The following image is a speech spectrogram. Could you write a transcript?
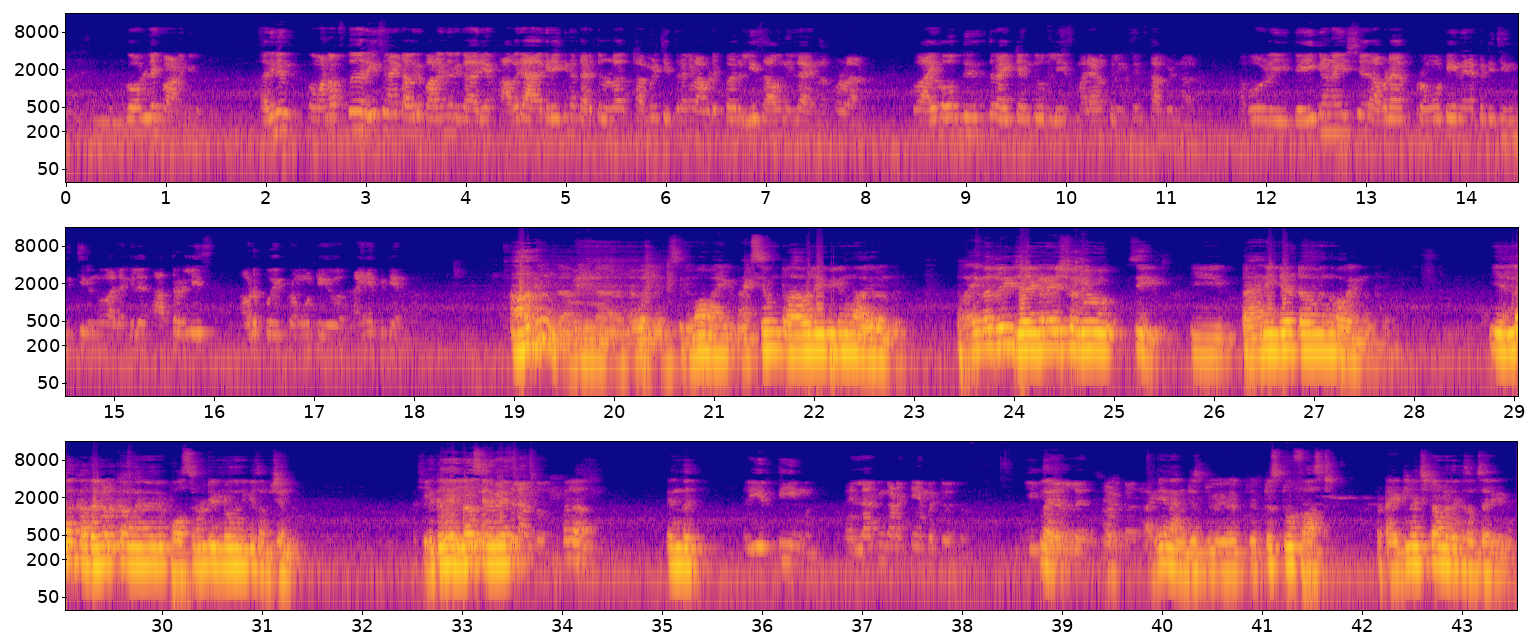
ഗോൾഡ് ലൈഫ് ആണെങ്കിലും. അതിലും വൺ ഓഫ് ദ റീസൺ ആയിട്ട് അവർ പറയുന്ന ഒരു കാര്യം അവർ ആഗ്രഹിക്കുന്ന തരത്തിലുള്ള തമിഴ് ചിത്രങ്ങൾ അവിടെ ഇപ്പോൾ റിലീസ് ആവുന്നില്ല എന്നുള്ളതാണ്. അപ്പോൾ I hope this is the right time to release Malayalam films in Tamil Nadu. അപ്പോൾ ഈ ജയ് ഗണേഷ് അവിടെ പ്രൊമോട്ട് ചെയ്യുന്നതിനെ പറ്റി ചിന്തിച്ചിരുന്നു അല്ലെങ്കിൽ ആഫ്റ്റർ റിലീസ് അവിടെ പോയി പ്രൊമോട്ട് ചെയ്യുമോ അതിനെപ്പറ്റി എന്താണ്? ആഗ്രഹമുണ്ട്. I mean cinema maximum travel ചെയ്യിപ്പിക്കണം ആഗ്രഹമുണ്ട്. പ്രൈമറി ജയ ഗണേഷ് ഒരു സി ഈ പാൻ ഇന്ത്യ ടേം എന്ന് പറയുന്നത്. എല്ലാ കഥകൾക്കും അങ്ങനെ ഒരു പോസിബിലിറ്റി ഉണ്ടോ എന്ന് എനിക്ക് സംശയമുണ്ട്. എടുക്കുന്ന എല്ലാ സിനിമയും. അല്ല. എന്ത്? എല്ലാവർക്കും കണക്ട് ചെയ്യാൻ പറ്റുമല്ലോ. Again I just to fast title വെച്ചിട്ടാണ് ഇതൊക്കെ സംസാരിക്കുന്നത്?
